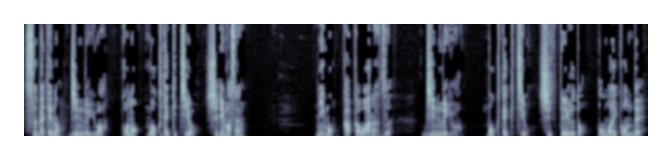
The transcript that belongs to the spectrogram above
すべての人類はこの目的地を知りません。にもかかわらず、人類は目的地を知っていると思い込んで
